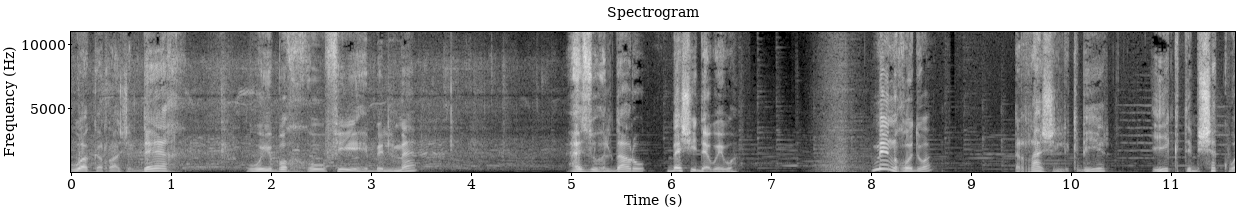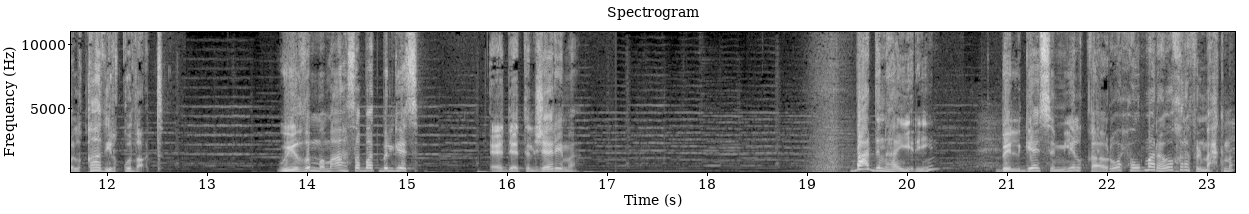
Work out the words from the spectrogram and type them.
واك الراجل داخ ويبخوا فيه بالماء. هزوه لدارو باش يداويوه. من غدوة الراجل الكبير يكتب شكوى القاضي القضاة. ويضم معاه صبات بالقسم أداة الجريمة. بعد نهايرين بالقاسم يلقى روحه مرة أخرى في المحكمة.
